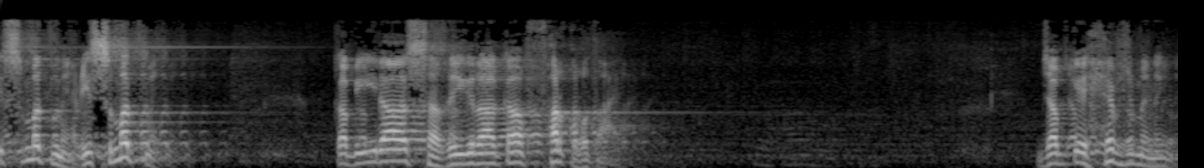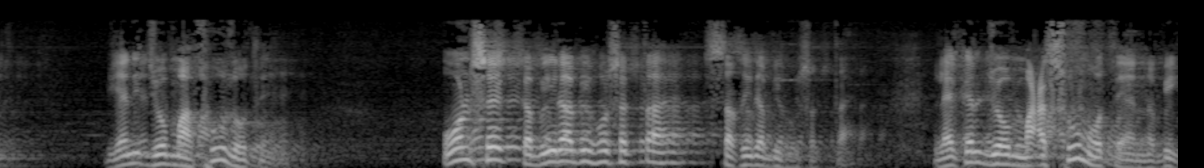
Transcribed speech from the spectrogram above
عصمت میں عصمت میں کبیرہ، صغیرہ کا فرق ہوتا ہے۔ جبکہ حفظ میں نہیں یعنی جو محفوظ ہوتے ہیں، ان سے کبیرہ بھی ہو سکتا ہے، صغیرہ بھی ہو سکتا ہے۔ لیکن جو معصوم ہوتے ہیں نبی،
